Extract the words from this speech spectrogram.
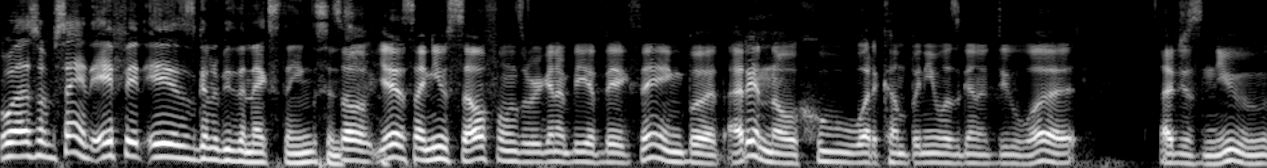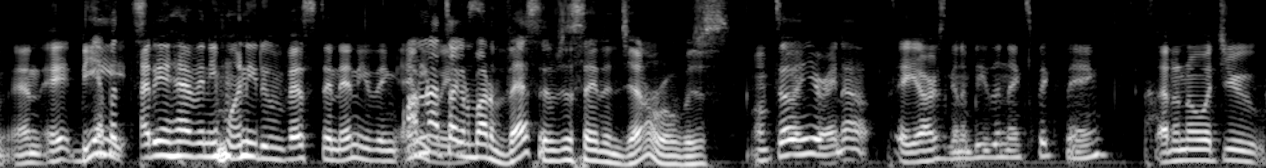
Well, that's what I'm saying. If it is going to be the next thing, since So yes, I knew cell phones were gonna be a big thing, but I didn't know who, what company was gonna do what. I just knew, and A, B, Yeah, but- I didn't have any money to invest in anything. I'm not talking about investing. I'm just saying in general. Just I'm telling you right now, AR is gonna be the next big thing. I don't know what you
